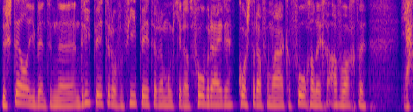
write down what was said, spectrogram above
Dus stel je bent een, eh, een driepitter of een vierpitter, dan moet je dat voorbereiden, kosten daarvoor maken, voor gaan leggen, afwachten. Ja,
